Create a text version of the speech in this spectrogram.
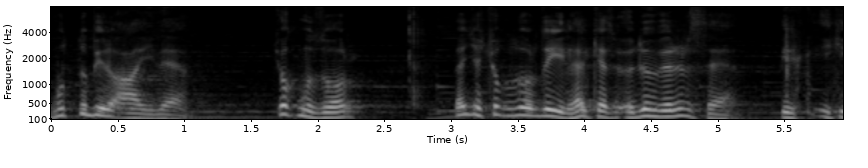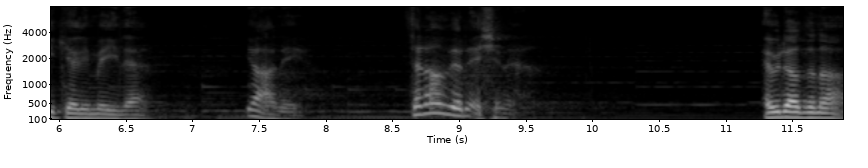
mutlu bir aile. Çok mu zor? Bence çok zor değil. Herkes ödün verirse bir iki kelimeyle yani selam ver eşine, evladına,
